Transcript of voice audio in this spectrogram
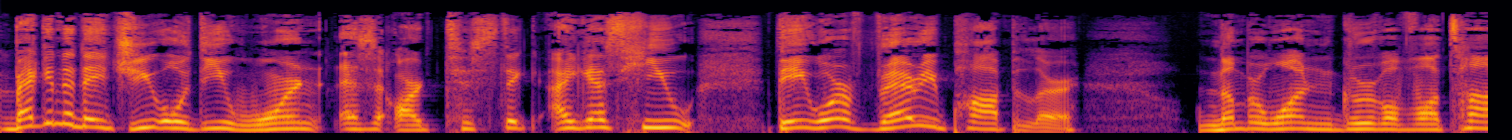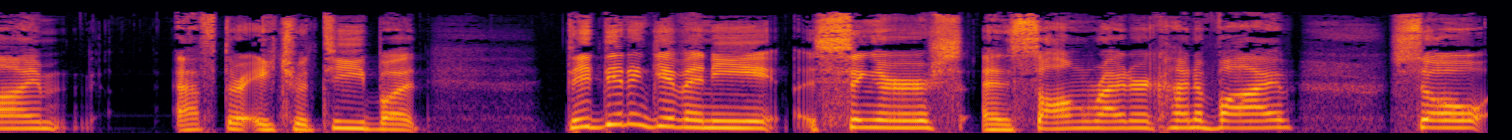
Back in the day, G.O.D. weren't as artistic. I guess he, they were very popular. Number one group of all time after H.O.T., but they didn't give any singers and songwriter kind of vibe. So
